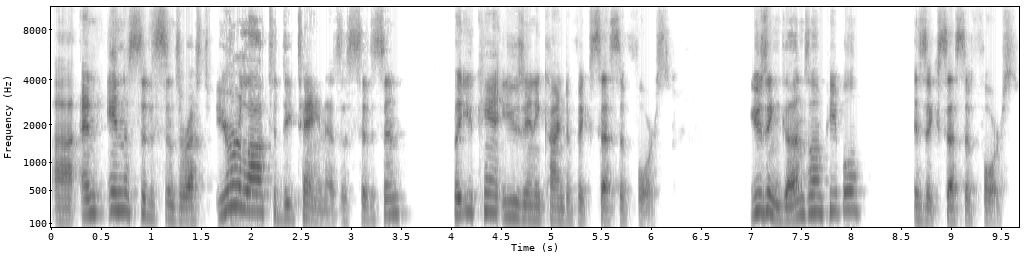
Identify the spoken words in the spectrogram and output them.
Uh, and in a citizen's arrest, you're allowed to detain as a citizen, but you can't use any kind of excessive force. Using guns on people is excessive force.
